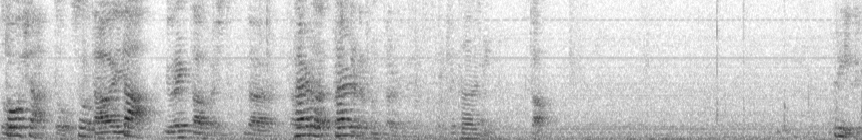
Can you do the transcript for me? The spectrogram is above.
To. tosha. To. So ta is, ta. you write ta first. The Third one- first third- letter from third. Third. Ta. three.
